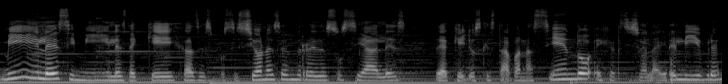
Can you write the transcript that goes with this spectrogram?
Miles y miles de quejas, exposiciones en redes sociales de aquellos que estaban haciendo ejercicio al aire libre.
